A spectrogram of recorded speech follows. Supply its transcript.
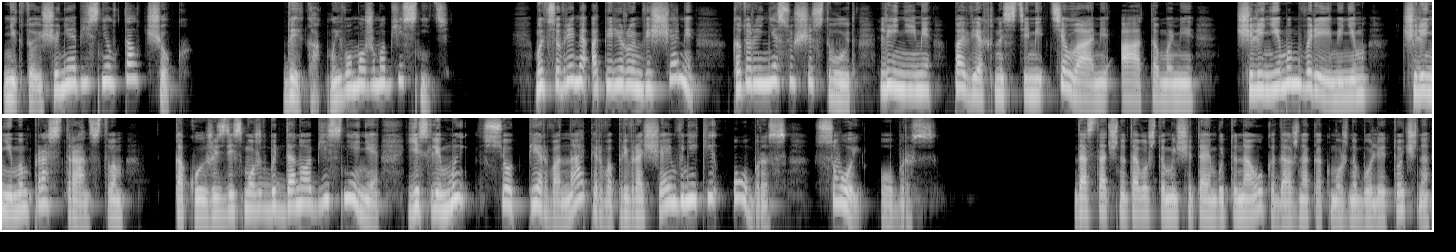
Никто еще не объяснил толчок. Да и как мы его можем объяснить? Мы все время оперируем вещами, которые не существуют, линиями, поверхностями, телами, атомами, членимым временем, членимым пространством. Какое же здесь может быть дано объяснение, если мы все перво-наперво превращаем в некий образ, свой образ? Достаточно того, что мы считаем, будто наука должна как можно более точно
